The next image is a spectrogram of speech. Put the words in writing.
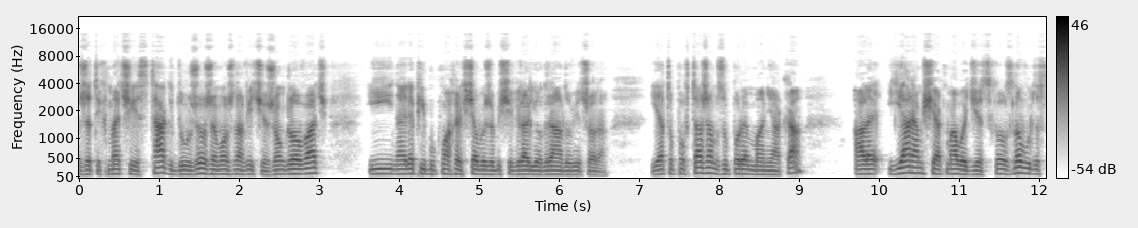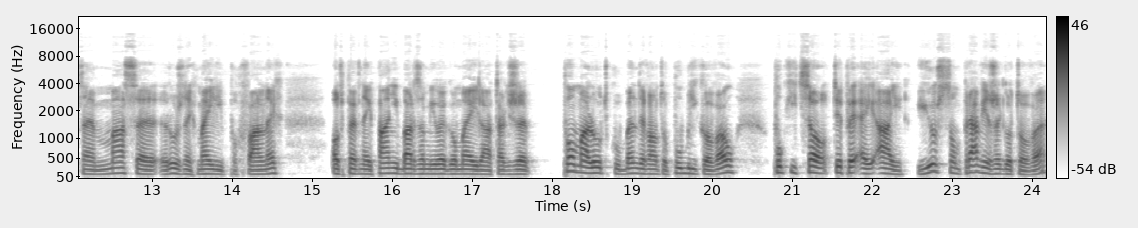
że tych meczy jest tak dużo, że można, wiecie, żonglować i najlepiej bukmacher chciałby, żebyście grali od rana do wieczora. Ja to powtarzam z uporem maniaka, ale jaram się jak małe dziecko. Znowu dostałem masę różnych maili pochwalnych od pewnej pani, bardzo miłego maila, także pomalutku będę Wam to publikował. Póki co typy AI już są prawie że gotowe.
